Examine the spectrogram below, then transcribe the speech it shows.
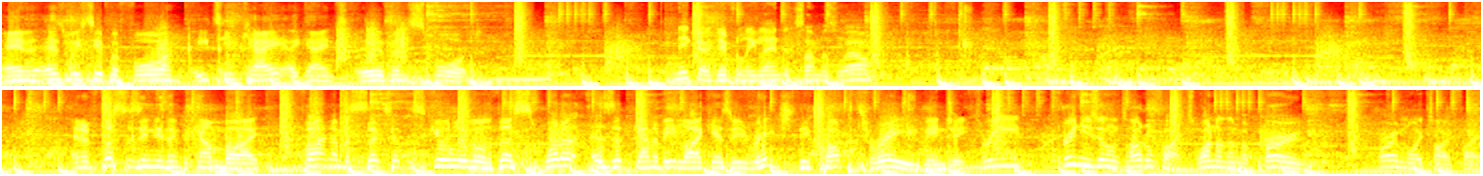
And as we said before, ETK against Urban Sport. Nico definitely landed some as well. And if this is anything to come by, fight number six at the skill level of this, what is it going to be like as we reach the top three, Benji? Three, three New Zealand title fights. One of them a pro, pro Muay Thai fight,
